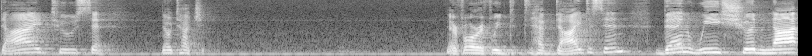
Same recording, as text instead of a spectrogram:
Died to sin. No touching. Therefore, if we have died to sin, then we should not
